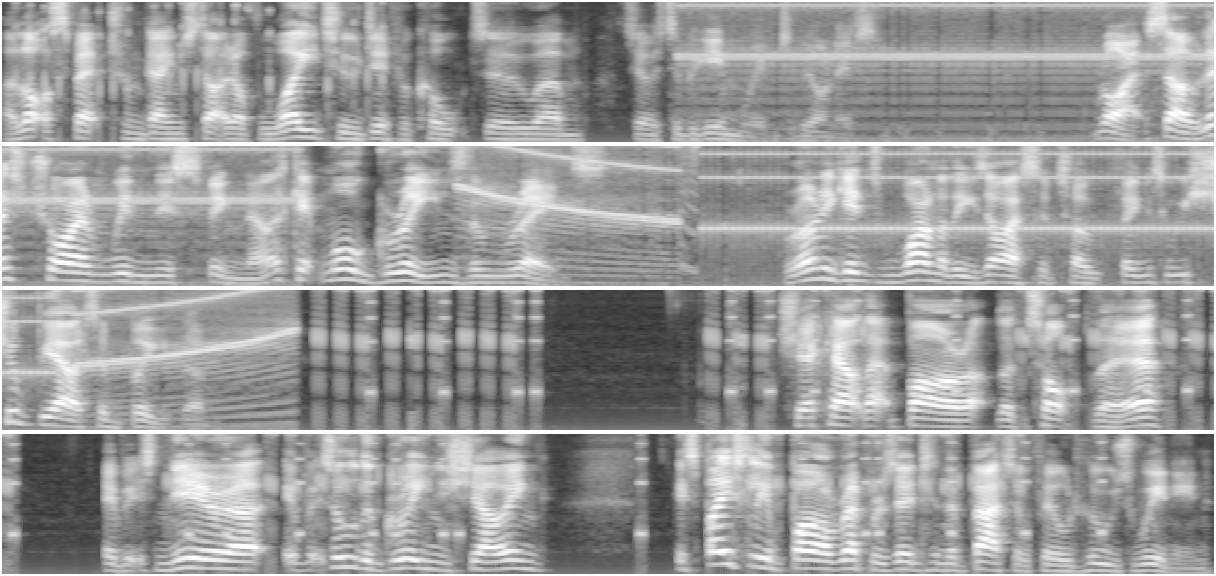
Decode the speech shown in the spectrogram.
A lot of Spectrum games started off way too difficult to um, to, to begin with, to be honest. Right, so let's try and win this thing now. Let's get more greens than reds. We're only against one of these isotope things, so we should be able to beat them. Check out that bar up the top there. If it's nearer, if it's all the greens showing, it's basically a bar representing the battlefield who's winning.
